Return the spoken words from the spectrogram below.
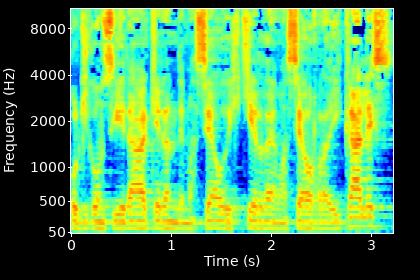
porque consideraba que eran demasiado de izquierda, demasiado radicales.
